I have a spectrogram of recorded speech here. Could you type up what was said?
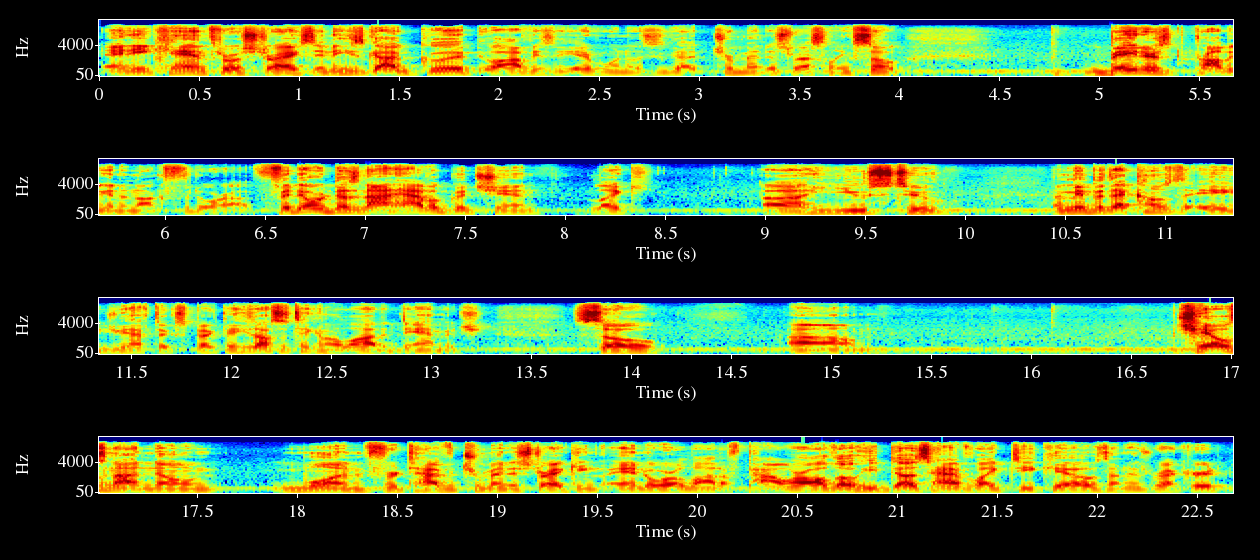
and he can throw strikes, and he's got good. Well, obviously, everyone knows he's got tremendous wrestling. So Bader's probably going to knock Fedor out. Fedor does not have a good chin like uh, he used to. I mean, but that comes with age. You have to expect that. He's also taking a lot of damage. So, um, Chael's not known one for to have tremendous striking and or a lot of power. Although he does have like TKOs on his record,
